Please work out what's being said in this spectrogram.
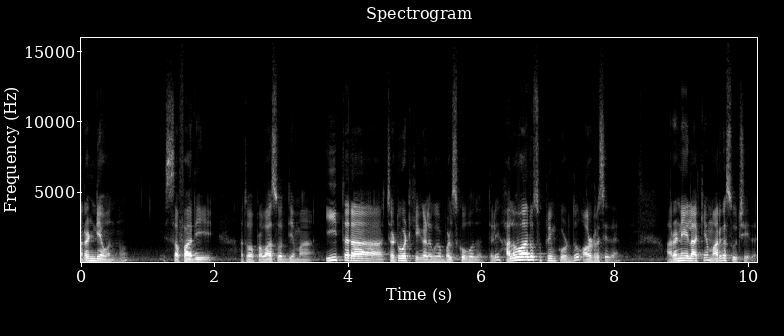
ಅರಣ್ಯವನ್ನು ಸಫಾರಿ ಅಥವಾ ಪ್ರವಾಸೋದ್ಯಮ ಈ ಥರ ಚಟುವಟಿಕೆಗಳು ಬಳಸ್ಕೋಬೋದು ಅಂತೇಳಿ ಹಲವಾರು ಸುಪ್ರೀಂ ಕೋರ್ಟ್ದು ಆರ್ಡರ್ಸ್ ಇದೆ. ಅರಣ್ಯ ಇಲಾಖೆಯ ಮಾರ್ಗಸೂಚಿ ಇದೆ.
